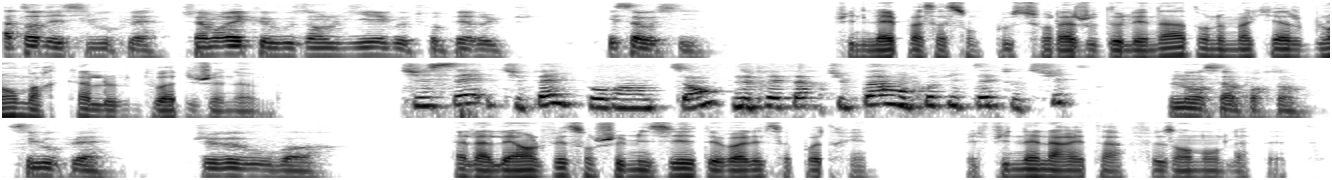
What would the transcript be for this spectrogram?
Attendez, s'il vous plaît. J'aimerais que vous enleviez votre perruque. Et ça aussi. Finlay passa son pouce sur la joue de Léna dont le maquillage blanc marqua le doigt du jeune homme. Tu sais, tu payes pour un temps. Ne préfères-tu pas en profiter tout de suite? Non, c'est important. S'il vous plaît. Je veux vous voir. Elle allait enlever son chemisier et dévoiler sa poitrine, mais Finlay l'arrêta, faisant nom de la tête.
